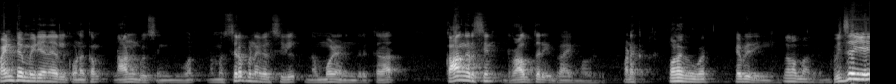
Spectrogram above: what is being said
ஃபைன்ட மீடியா நேர்களுக்கு வணக்கம். நான் உங்கள் சிங்குவன் நம்ம சிறப்பு நிகழ்ச்சியில் நம்மோடு இணைந்திருக்கிறார் காங்கிரசின் ராவுத்தர் இப்ராஹிம் அவர்கள். வணக்கம். வணக்கம் எப்படி இருக்கீங்க? நலமா இருக்கேன். விஜயை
